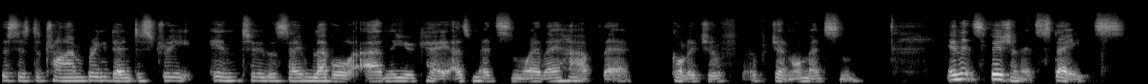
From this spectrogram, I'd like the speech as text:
This is to try and bring dentistry into the same level in the UK as medicine, where they have their College of, of General Medicine. In its vision, it states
